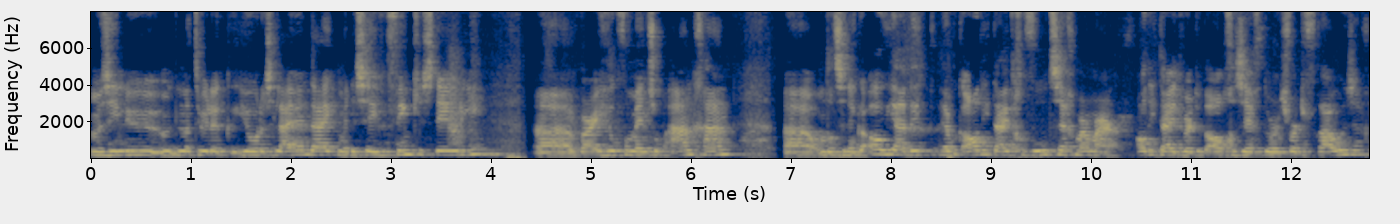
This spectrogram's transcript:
We zien nu natuurlijk Joris Luijendijk met de zeven vinkjes theorie. eh, waar heel veel mensen op aangaan. Eh, omdat ze denken, oh ja, dit heb ik al die tijd gevoeld, zeg maar. Maar al die tijd werd het al gezegd door zwarte vrouwen, zeg,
